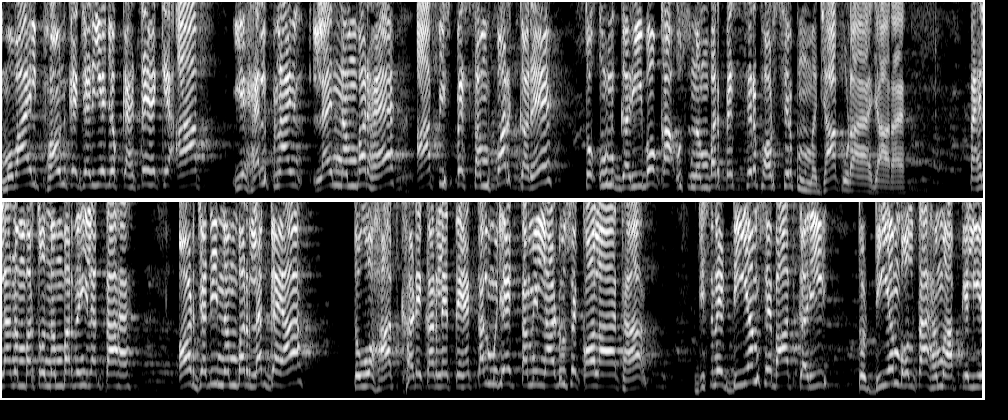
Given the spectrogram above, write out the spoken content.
मोबाइल फ़ोन के ज़रिए जो कहते हैं कि आप, ये हेल्पलाइन, लाइन नंबर है, आप इस पे संपर्क करें तो उन गरीबों का उस नंबर पे सिर्फ़ और सिर्फ़ मज़ाक उड़ाया जा रहा है। पहला नंबर तो नंबर नहीं लगता है, और यदि नंबर लग गया तो वो हाथ खड़े कर लेते हैं। कल मुझे एक तमिलनाडु से कॉल आया था, जिसने डीएम से बात करी तो डीएम बोलता है हम आपके लिए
